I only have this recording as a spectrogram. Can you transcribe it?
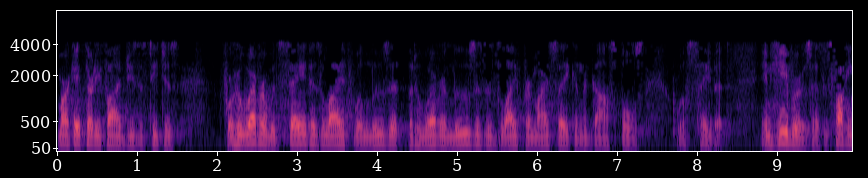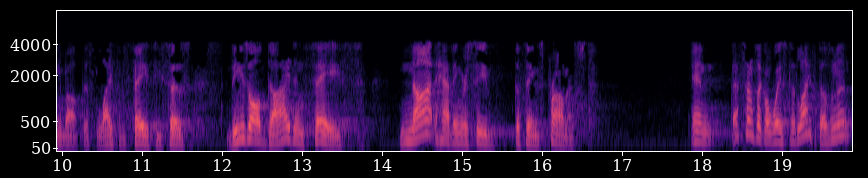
Mark 8:35 Jesus teaches, "For whoever would save his life will lose it, but whoever loses his life for my sake and the gospel's will save it." In Hebrews, as it's talking about this life of faith, he says, "These all died in faith, not having received the things promised." And that sounds like a wasted life, doesn't it?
